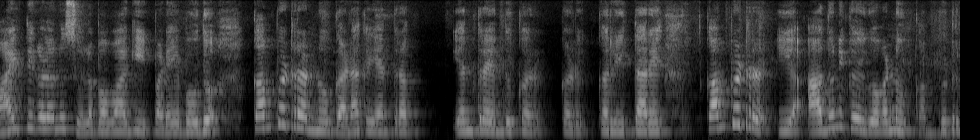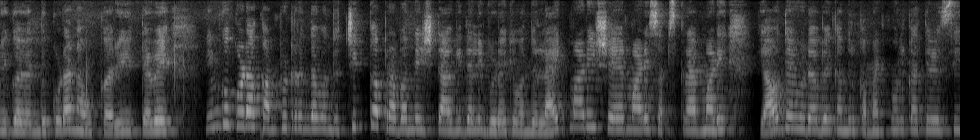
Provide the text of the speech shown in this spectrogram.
ಮಾಹಿತಿಗಳನ್ನು ಸುಲಭವಾಗಿ ಪಡೆಯಬಹುದು. ಕಂಪ್ಯೂಟರನ್ನು ಗಣಕಯಂತ್ರ, ಯಂತ್ರ ಎಂದು ಕರೆಯುತ್ತಾರೆ. ಕಂಪ್ಯೂಟರ್, ಈ ಆಧುನಿಕ ಯುಗವನ್ನು ಕಂಪ್ಯೂಟರ್ ಯುಗ ಎಂದು ಕೂಡ ನಾವು ಕರೆಯುತ್ತೇವೆ. ನಿಮಗೂ ಕೂಡ ಕಂಪ್ಯೂಟರಿಂದ ಒಂದು ಚಿಕ್ಕ ಪ್ರಬಂಧ ಇಷ್ಟ ಆಗಿದ್ದಲ್ಲಿ ವಿಡಿಯೋಗೆ ಒಂದು ಲೈಕ್ ಮಾಡಿ, ಶೇರ್ ಮಾಡಿ, ಸಬ್ಸ್ಕ್ರೈಬ್ ಮಾಡಿ. ಯಾವುದೇ ವಿಡಿಯೋ ಬೇಕಂದರೂ ಕಮೆಂಟ್ ಮೂಲಕ ತಿಳಿಸಿ.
